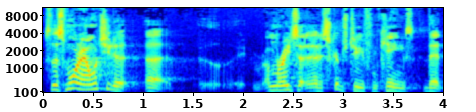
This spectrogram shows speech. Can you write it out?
So this morning, I want you to, uh, I'm going to read a scripture to you from Kings that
